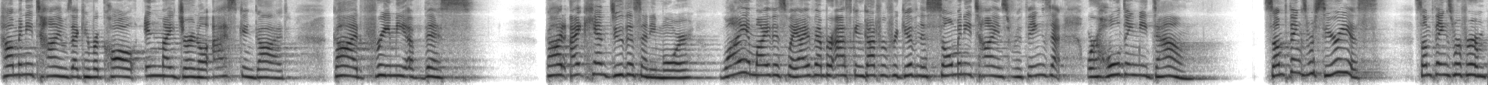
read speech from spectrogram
How many times I can recall in my journal asking God, God, free me of this. God, I can't do this anymore why am I this way? I remember asking God for forgiveness so many times for things that were holding me down. Some things were serious. Some things were from,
